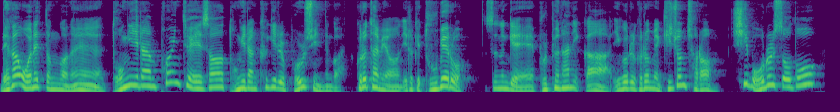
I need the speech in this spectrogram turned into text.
내가 원했던 거는 동일한 포인트에서 동일한 크기를 볼 수 있는 것. 그렇다면 이렇게 두 배로 쓰는 게 불편하니까 이거를 그러면 기존처럼 15를 써도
